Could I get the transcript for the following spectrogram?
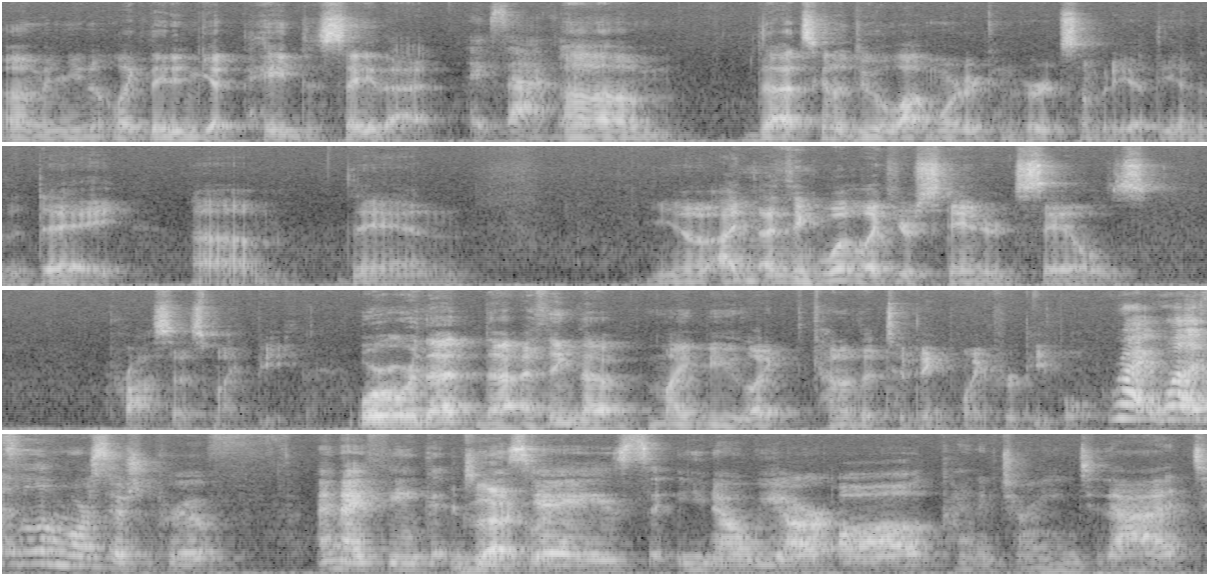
um, and you know, like they didn't get paid to say that, Exactly. um, that's going to do a lot more to convert somebody at the end of the day um, than, you know, I, I think what like your standard sales process might be. Or, or that, that I think that might be like kind of the tipping point for people. right. Well, it's a little more social proof, and I think Exactly. these days, you know, we are all kind of turning to that.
